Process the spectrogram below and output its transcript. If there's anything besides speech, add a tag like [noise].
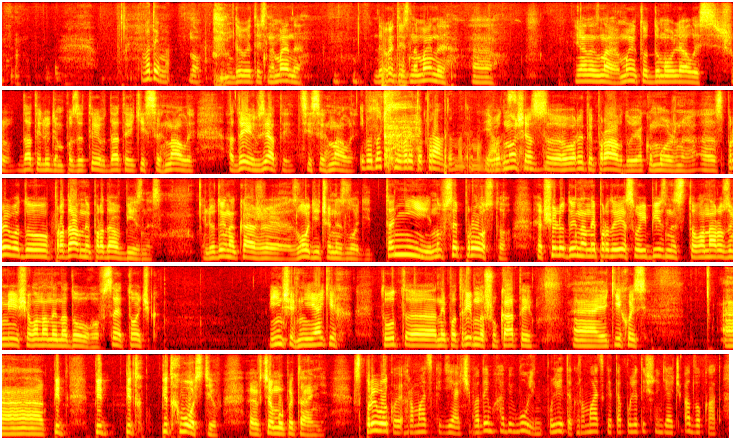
Вадиме, Ну, [clears throat] дивитись на мене. Дивитись на мене. Е, я не знаю. Ми тут домовлялись, що дати людям позитив, дати якісь сигнали. А де їх взяти, ці сигнали? і водночас говорити правду ми І водночас е, говорити правду, яку можна. Е, З приводу продав, не продав бізнес. Людина каже, злодій чи не злодій. Та ні, ну все просто. Якщо людина не продає свій бізнес, то вона розуміє, що вона ненадовго. Все, точка. Інших ніяких тут е, не потрібно шукати якихось під, під, під, підхвостів е, в цьому питанні. З приводу Громадський діяч Вадим Хабібулін, політик, громадський та політичний діяч, адвокат.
